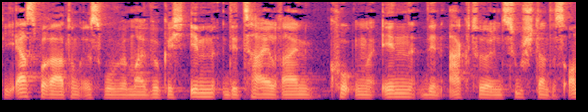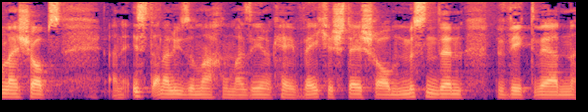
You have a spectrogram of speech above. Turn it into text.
die Erstberatung ist, wo wir mal wirklich im Detail reingucken in den aktuellen Zustand des Online-Shops, eine Ist-Analyse machen, mal sehen, okay, welche Stellschrauben müssen denn bewegt werden,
